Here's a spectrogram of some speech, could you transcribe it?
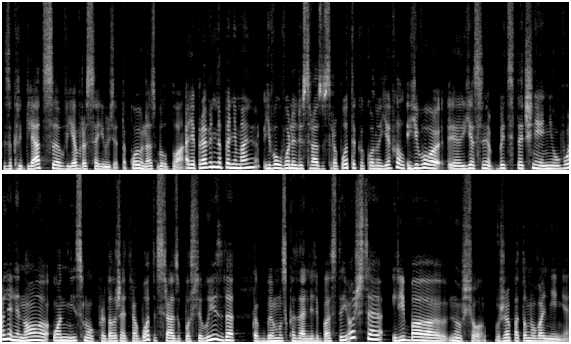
закрепляться в Евросоюзе. Такой у нас был план. А я правильно понимаю, его уволили сразу с работы, как он уехал? Его, э, если быть точнее, не уволили, но он не смог продолжать работать сразу после выезда. Как бы ему сказали, либо остаешься, либо, ну все, уже потом увольнение.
